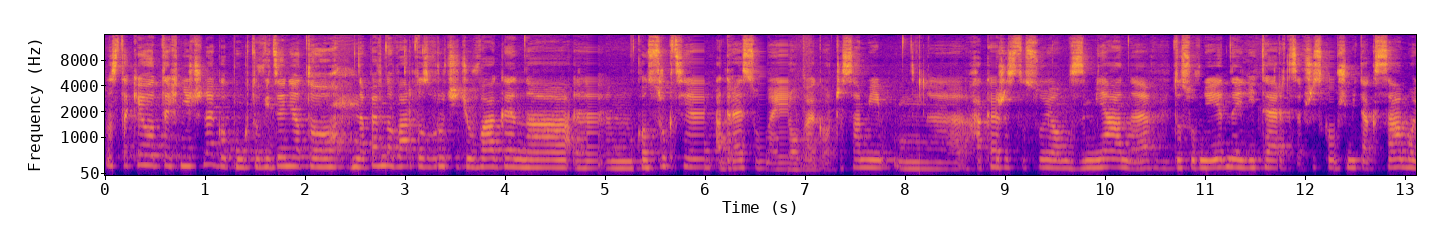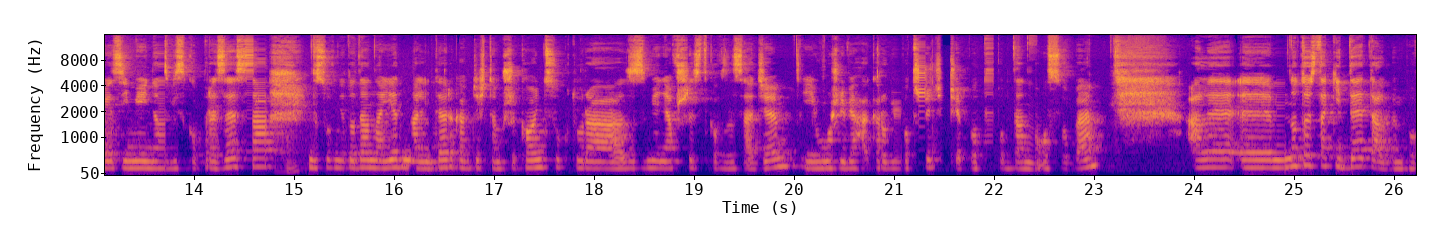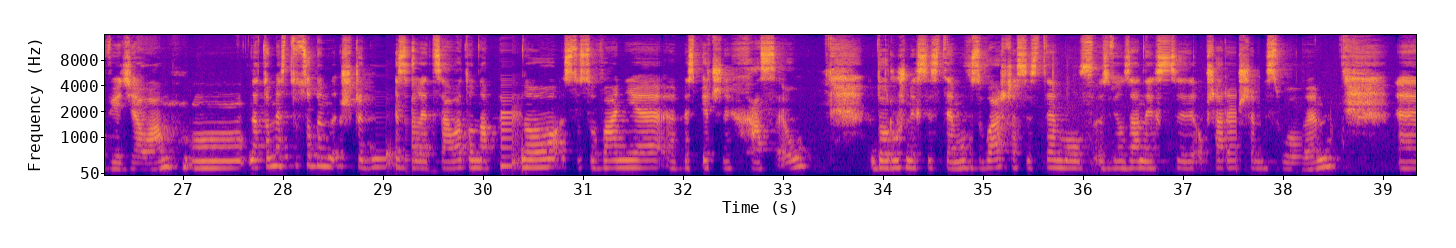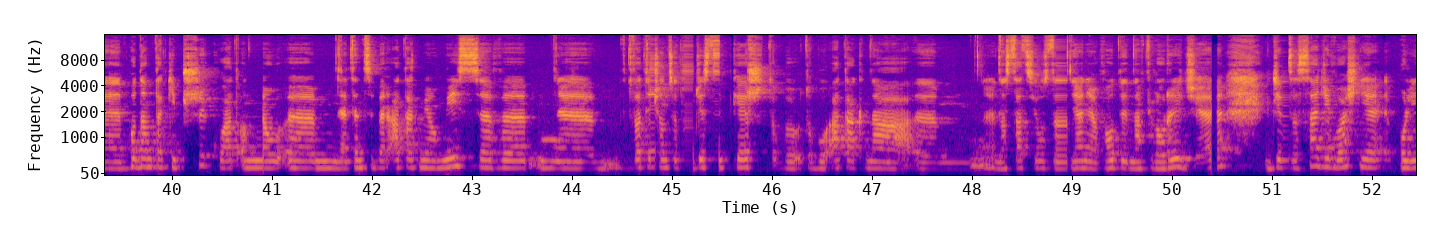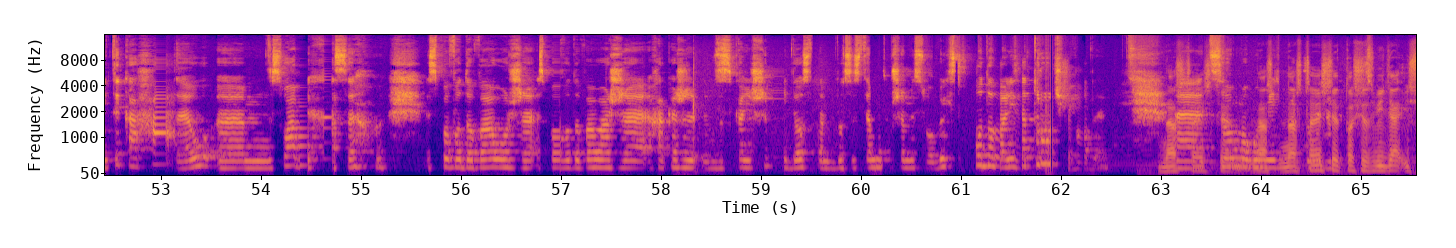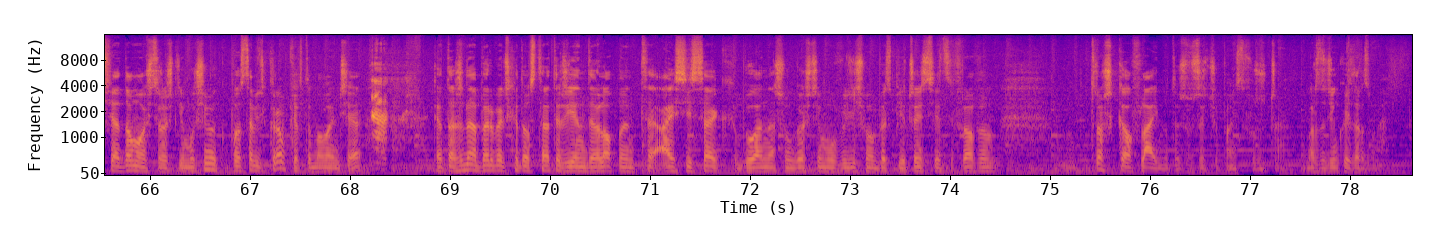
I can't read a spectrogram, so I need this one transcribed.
No z takiego technicznego punktu widzenia to na pewno warto zwrócić uwagę na konstrukcję adresu mailowego. Czasami mm, hakerzy stosują zmianę w dosłownie jednej literce. Wszystko brzmi tak samo, jest imię i nazwisko prezesa, dosłownie dodana jedna literka gdzieś tam przy końcu, która zmienia wszystko w zasadzie i umożliwia hakerowi podszycie się pod, pod daną osobę ale no to jest taki detal, bym powiedziała. Mm, Natomiast to, co bym szczególnie zalecała, to na pewno stosowanie bezpiecznych haseł do różnych systemów, zwłaszcza systemów związanych z obszarem przemysłowym. E, Podam taki przykład. On miał, ten cyberatak miał miejsce w, w 2021. To był, to był atak na, na stację uzdatniania wody na Florydzie, gdzie w zasadzie właśnie polityka haseł, słabych haseł spowodowało, że, spowodowała, że hakerzy uzyskali szybki dostęp do systemów przemysłowych i spowodowali zatrucie wody. Na E, szczęście, na, na szczęście to się zmienia i świadomość rośnie. Musimy postawić kropkę w tym momencie. Tak. Katarzyna Berbeć, Head of Strategy and Development ICSEC była naszym gościem. Mówiliśmy o bezpieczeństwie cyfrowym. Troszkę offline'u też w życiu Państwu życzę. Bardzo dziękuję za rozmowę.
